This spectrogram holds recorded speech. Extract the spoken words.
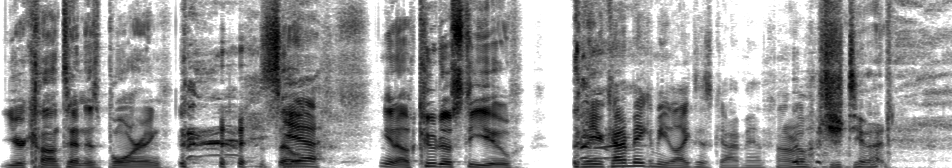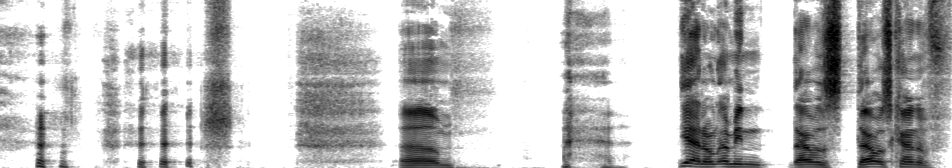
your content is boring. so, Yeah. you know, kudos to you. Yeah, you're kind of making me like this guy, man. I don't know what you're doing. Um, yeah, I don't. I mean, that was that was kind of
